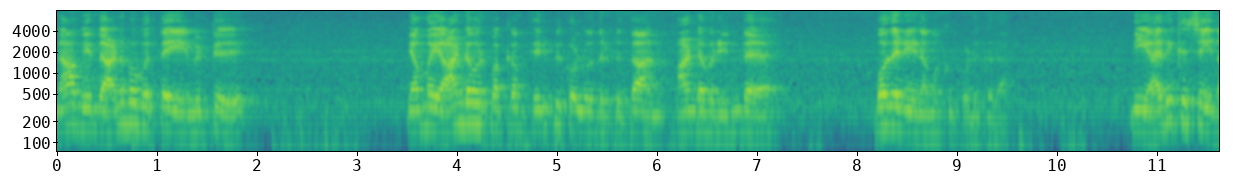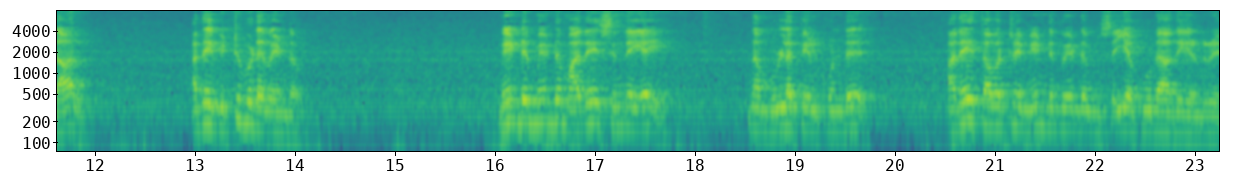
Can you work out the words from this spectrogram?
நாம் இந்த அனுபவத்தை விட்டு நம்மை ஆண்டவர் பக்கம் திருப்பிக் கொள்வதற்குத்தான் ஆண்டவர் இந்த போதனையை நமக்கு கொடுக்கிறார். நீ அறிக்கை செய்தால் அதை விட்டுவிட வேண்டும். மீண்டும் மீண்டும் அதே சிந்தையை நம் உள்ளத்தில் கொண்டு அதே தவற்றை மீண்டும் மீண்டும் செய்யக்கூடாது என்று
